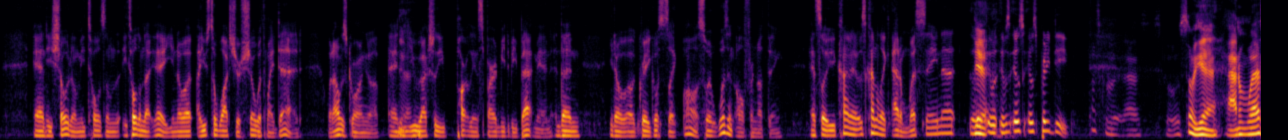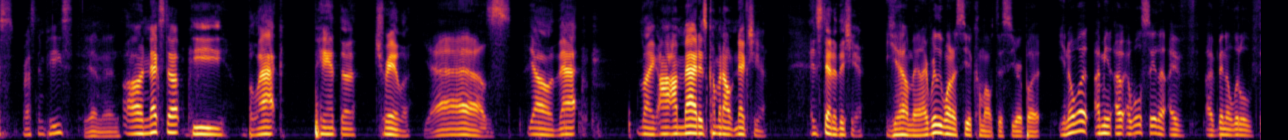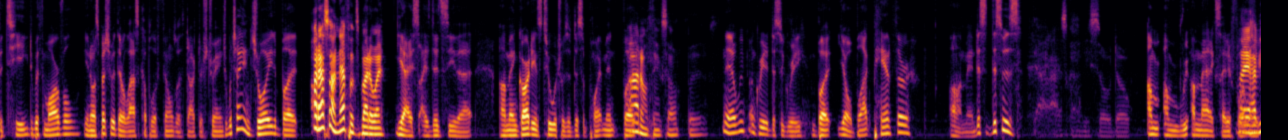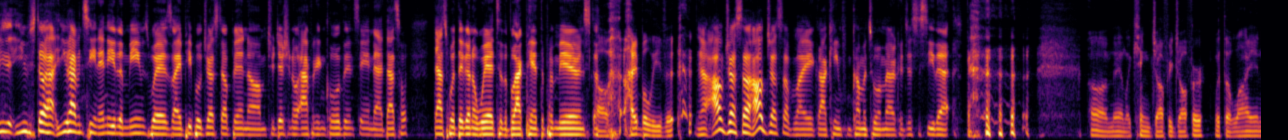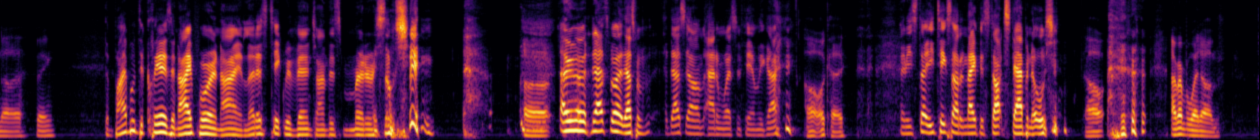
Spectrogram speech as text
And he showed him, he told him, he told him that, hey, you know what? I used to watch your show with my dad when I was growing up, and Yeah. you actually partly inspired me to be Batman. And then, you know, uh, Gray Ghost is like, oh, so it wasn't all for nothing. And so you kind of, it was kind of like Adam West saying that. Uh, Yeah. It, was- it was, it was, it was pretty deep. That's cool. That's cool. So yeah, Adam West, rest in peace. Yeah, man. Uh, next up, the Black Panther trailer. Yes. Yo, that like I- I'm mad it's coming out next year instead of this year. Yeah, man. I really want to see it come out this year, but you know what? I mean, I, I will say that I've I've been a little fatigued with Marvel. You know, especially with their last couple of films with Doctor Strange, which I enjoyed, but Oh, that's on Netflix, by the way. yeah, I did see that. Um, and Guardians Two, which was a disappointment, but I don't think so. But yeah, we agree to disagree. But yo, Black Panther. Oh man, this this was yeah, that's gonna be so dope. I'm I'm re- I'm mad excited for. Like, it. have you you still ha- you haven't seen any of the memes where it's like people dressed up in um, traditional African clothing, saying that that's what that's what they're gonna wear to the Black Panther premiere and stuff. Oh, I believe it. Yeah, I'll dress up. I'll dress up like Akeem from Coming to America just to see that. oh man, like King Joffrey Joffer with the lion uh, thing. The Bible declares an eye for an eye, and let us take revenge on this murderous ocean. Uh, I remember that's from that's from that's um Adam West and Family Guy, oh, okay. and he sta- he takes out a knife and starts stabbing the ocean. Oh, I remember when um,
